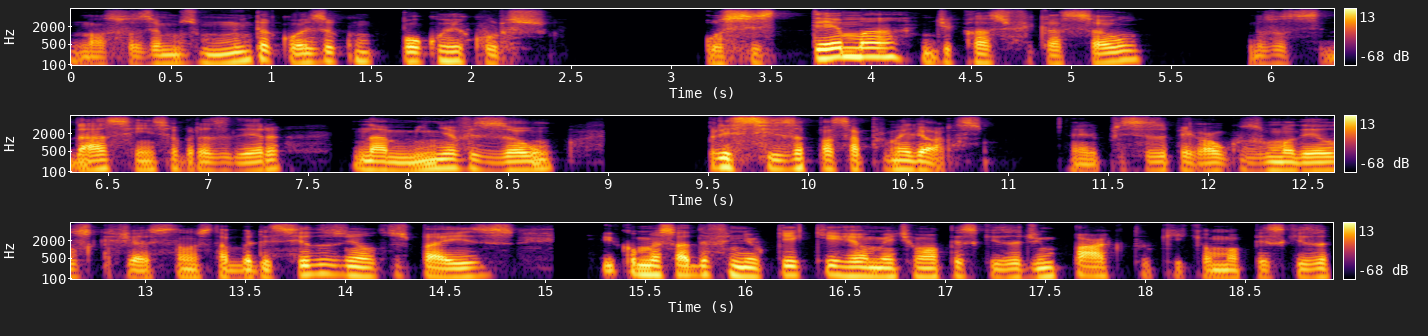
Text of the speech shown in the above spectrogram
Nós fazemos muita coisa com pouco recurso. O sistema de classificação da ciência brasileira, na minha visão, precisa passar por melhoras. Ele precisa pegar alguns modelos que já estão estabelecidos em outros países e começar a definir o que, que realmente é uma pesquisa de impacto, o que, que é uma pesquisa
